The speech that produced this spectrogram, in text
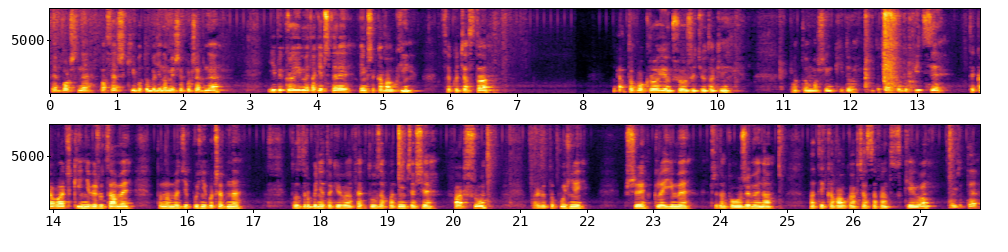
te boczne paseczki, bo to będzie nam jeszcze potrzebne. I wykroimy takie cztery większe kawałki z tego ciasta. Ja to pokroiłem przy użyciu takiej oto maszynki do, do ciasta do pizzy. Te kawałeczki nie wyrzucamy, to nam będzie później potrzebne do zrobienia takiego efektu zapadnięcia się farszu. Także to później przykleimy, czy tam położymy na, na tych kawałkach ciasta francuskiego. Także te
